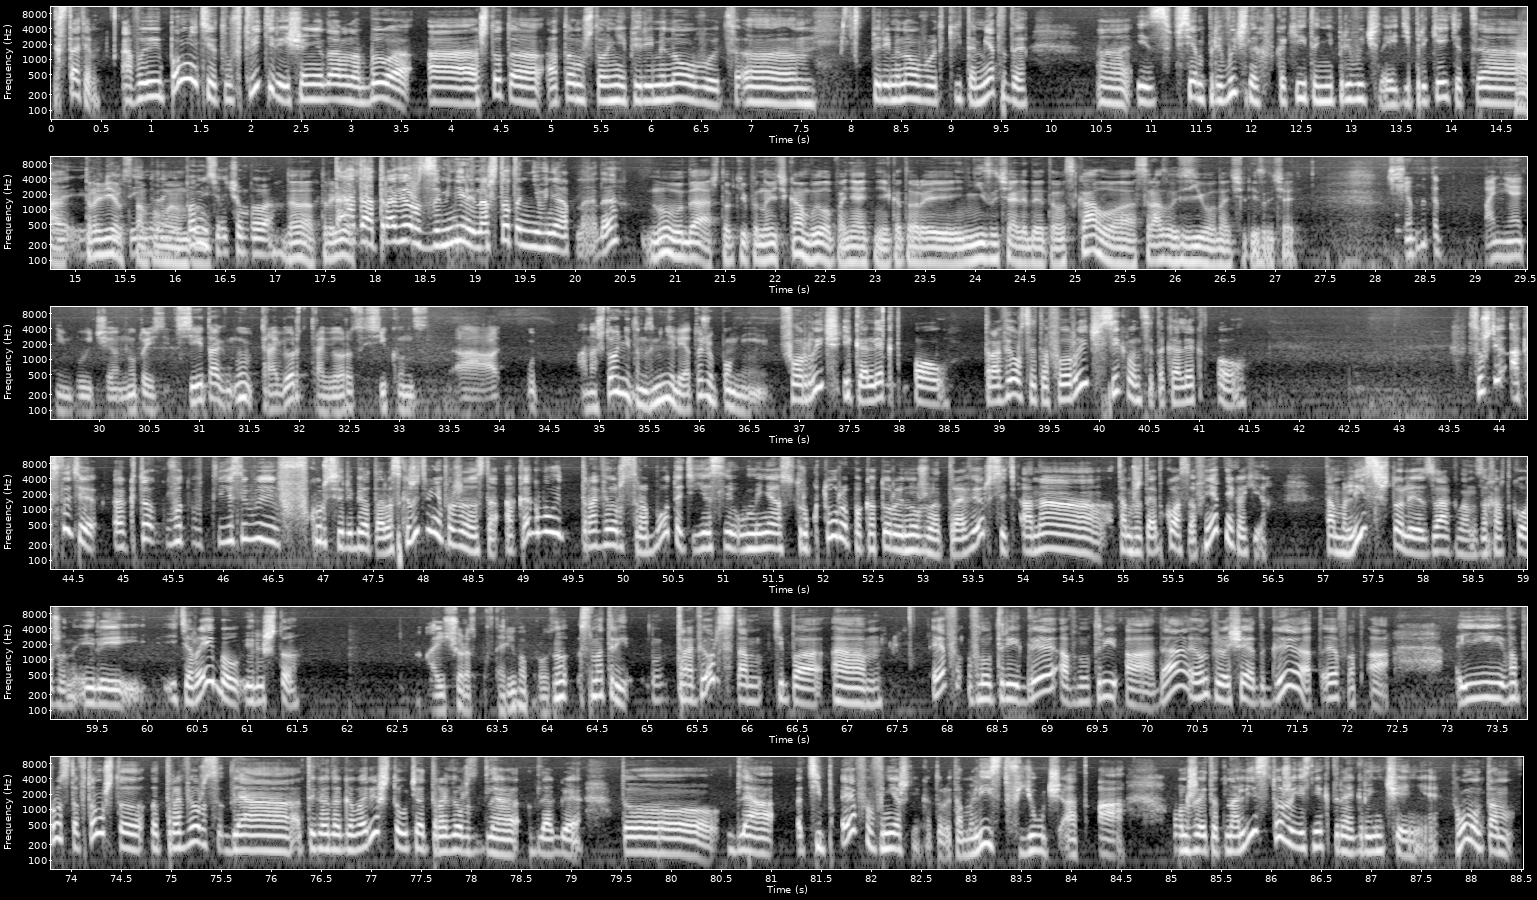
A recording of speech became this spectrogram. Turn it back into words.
Кстати, а вы помните, в Твиттере еще недавно было а, что-то о том, что они переименовывают, э, переименовывают какие-то методы, э, из всем привычных в какие-то непривычные, deprecated. Э, а, траверс там, по-моему, Помните, был. о чем было? Да, траверс. Да, да, траверс заменили на что-то невнятное, да? Ну да, чтобы типа новичкам было понятнее, которые не изучали до этого скалу, а сразу Зио начали изучать. Чем это понятнее будет, чем? Ну, то есть, все и так, ну, траверс, траверс, секвенс, а, а на что они там заменили, я тоже помню. For rich и collect all. Traverse это for each, sequence это collect all. Слушайте, а кстати, а кто, вот, вот если вы в курсе, ребята, расскажите мне, пожалуйста, а как будет траверс работать, если у меня структура, по которой нужно траверсить, она... Там же тайп-классов нет никаких? Там лист, что ли, загнан, захардкожен? Или iterable, или что? А еще раз повтори вопрос. Ну, смотри, траверс там, типа, эм, F внутри G, а внутри A, да, и он превращает G от F от A. И вопрос-то в том, что траверс для... Ты когда говоришь, что у тебя траверс для, для G, то для тип F внешний, который там лист фьюч от А, он же этот на лист тоже есть некоторые ограничения. По-моему, он там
